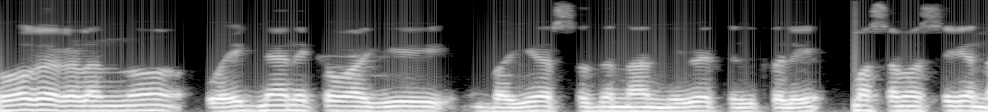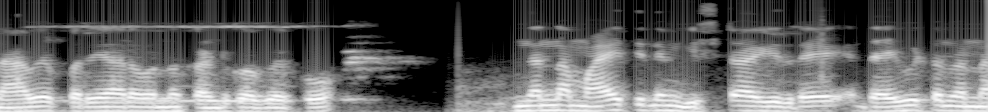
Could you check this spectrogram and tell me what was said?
ರೋಗಗಳನ್ನು ವೈಜ್ಞಾನಿಕವಾಗಿ ಬಗೆಹರಿಸೋದನ್ನ ನೀವೇ ತಿಳ್ಕೊಳ್ಳಿ. ನಮ್ಮ ಸಮಸ್ಯೆಗೆ ನಾವೇ ಪರಿಹಾರವನ್ನು ಕಂಡುಕೋಬೇಕು ನನ್ನ ಮಾಹಿತಿ ನಿಮ್ಗೆ ಇಷ್ಟ ಆಗಿದ್ರೆ ದಯವಿಟ್ಟು ನನ್ನ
